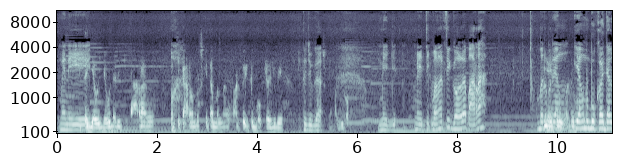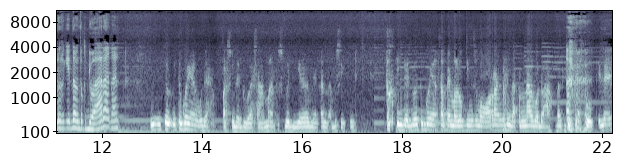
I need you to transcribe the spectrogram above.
main kita jauh-jauh dari Cikarang. Oh. Cikarang terus kita menang. Waktu itu gokil juga. Itu juga magic magic banget sih golnya parah. Bener-bener Iya, yang aduh. yang membuka jalur kita untuk juara kan. Itu itu gue yang udah pas udah dua sama terus gue diem ya kan abis itu. Tuk tiga dua tuh gue yang sampai melukin semua orang itu nggak kenal bodo amat gitu ya.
